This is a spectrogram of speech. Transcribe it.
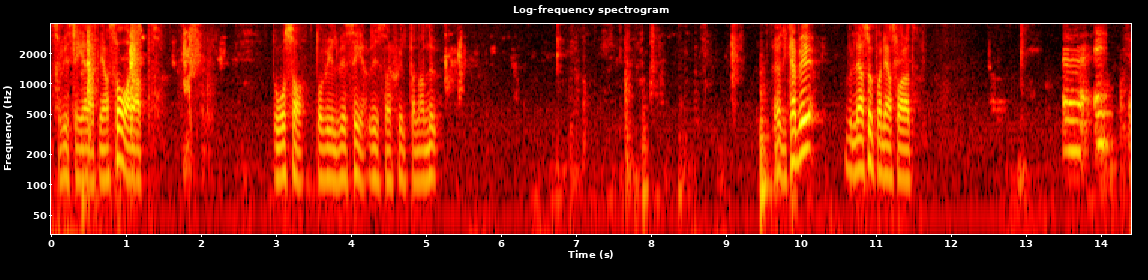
Så vi ser att ni har svarat. Då så, då vill vi se. Visa skyltarna nu. Ödkarby, läs upp vad ni har svarat. Eh, ett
